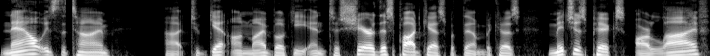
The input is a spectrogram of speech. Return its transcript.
now is the time uh, to get on my bookie and to share this podcast with them because Mitch's picks are live.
